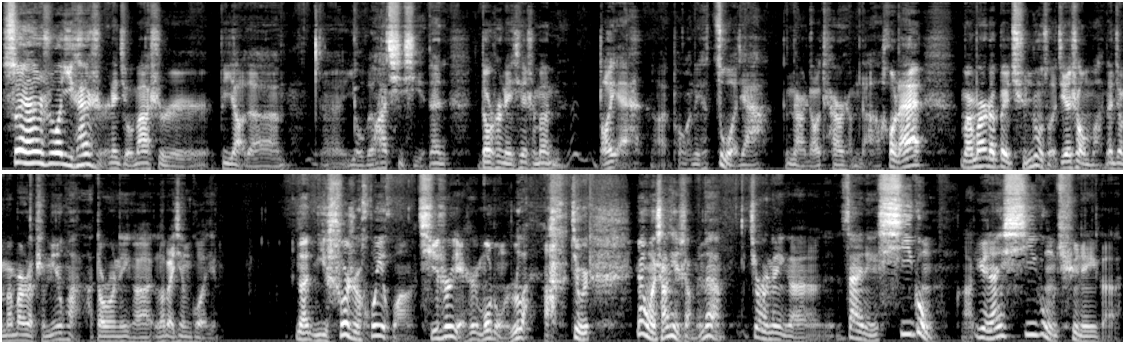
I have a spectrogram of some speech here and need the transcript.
虽然说一开始那酒吧是比较的，呃，有文化气息，但都是那些什么导演啊，包括那些作家跟那儿聊天什么的啊。后来慢慢的被群众所接受嘛，那就慢慢的平民化，都是那个老百姓过去。那你说是辉煌，其实也是某种乱啊，就是让我想起什么呢？就是那个在那个西贡啊，越南西贡去那个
